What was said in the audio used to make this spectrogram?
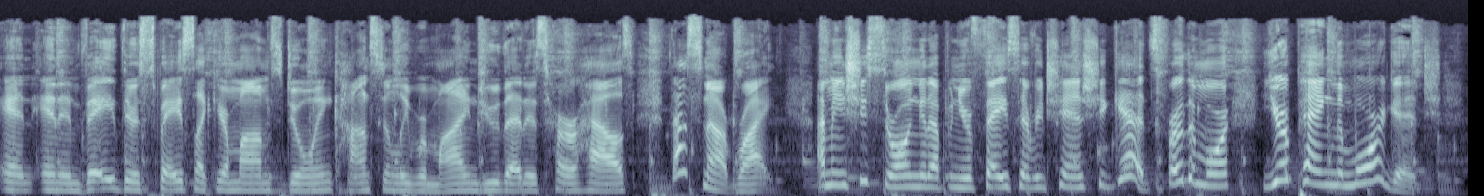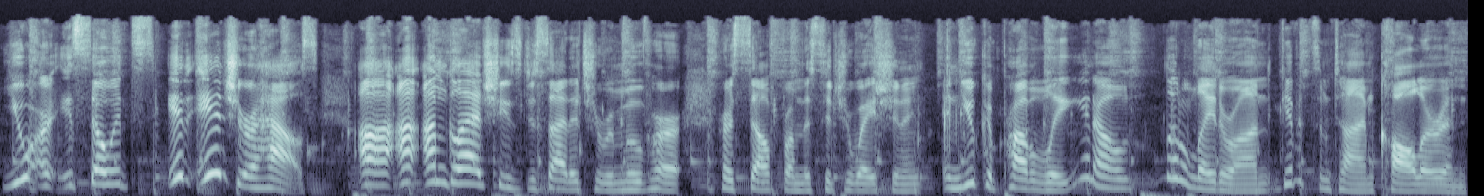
and and invade their space like your mom's doing. Constantly remind you that it's her house. That's not right. I mean, she's throwing it up in your face every chance she gets. Furthermore, you're paying the mortgage. You are so it's it is your house. Uh, I, am glad she's decided to remove her herself from the situation, and, and you could probably, you know, a little later on, give it some time, call her, and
